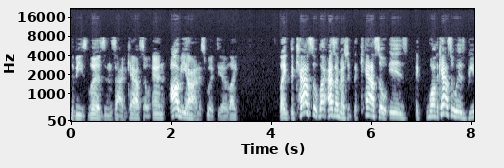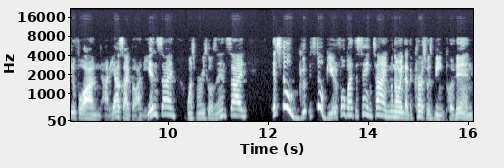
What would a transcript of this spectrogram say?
The beast lives inside the castle, and I'll be honest with you, like, like the castle, like as I mentioned, the castle is well, the castle is beautiful on on the outside, but on the inside, once Maurice goes inside, it's still good, it's still beautiful, but at the same time, knowing that the curse was being put in,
